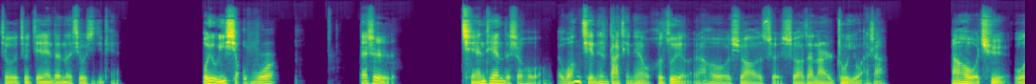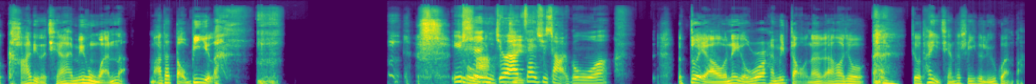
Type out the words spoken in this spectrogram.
就就简简单单休息几天。我有一小窝。但是前天的时候，忘前天是大前天，我喝醉了，然后需要需需要在那儿住一晚上，然后我去，我卡里的钱还没用完呢，妈，的倒闭了。于是你就要再去找一个窝。对啊，我那个窝还没找呢，然后就就他以前他是一个旅馆嘛，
